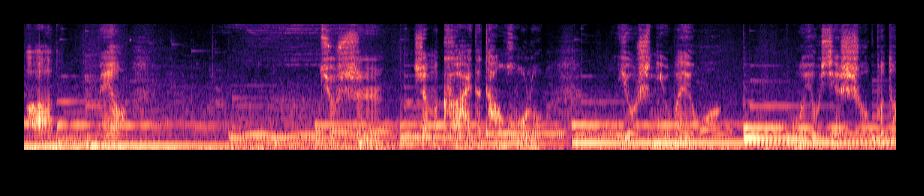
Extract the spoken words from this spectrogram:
啊，没有，就是这么可爱的糖葫芦，又是你喂我，我有些舍不得。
